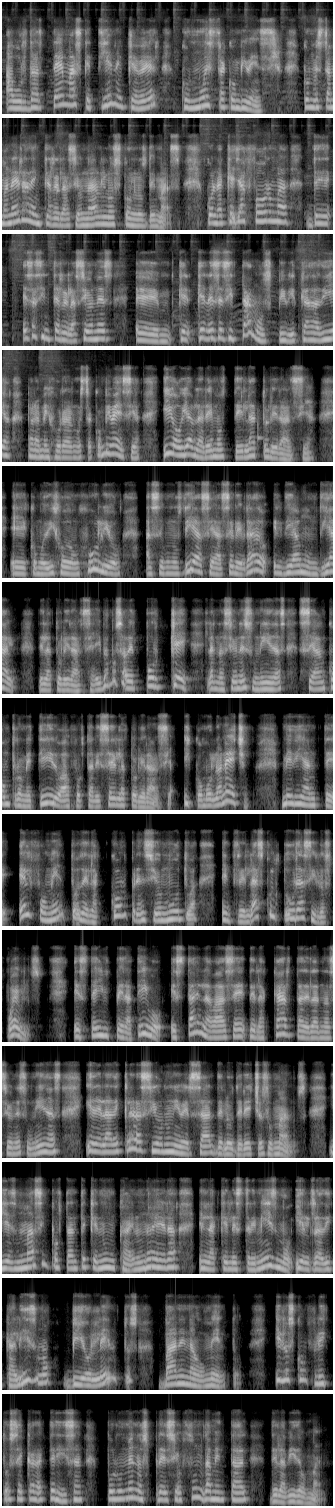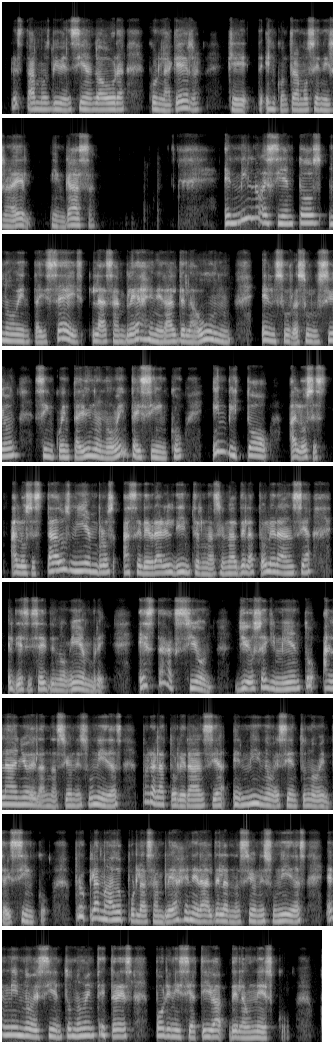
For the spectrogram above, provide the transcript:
abordar temas que tienen que ver con nuestra convivencia, con nuestra manera de interrelacionarlos con los demás, con aquella forma de esas interrelaciones que, que, necesitamos vivir cada día para mejorar nuestra convivencia. Y hoy hablaremos de la tolerancia. Eh, como dijo don Julio, hace unos días se ha celebrado el Día Mundial de la Tolerancia y vamos a ver por qué las Naciones Unidas se han comprometido a fortalecer la tolerancia y cómo lo han hecho. Mediante el fomento de la comprensión mutua entre las culturas y los pueblos este imperativo está en la base de la Carta de las Naciones Unidas y de la Declaración Universal de los Derechos Humanos, y es más importante que nunca en una era en la que el extremismo y el radicalismo violentos van en aumento y los conflictos se caracterizan por un menosprecio fundamental de la vida humana. Lo estamos vivenciando ahora con la guerra que encontramos en Israel, en Gaza. En 1996, la Asamblea General de la ONU, en su resolución 5195, invitó a los, a los Estados miembros a celebrar el Día Internacional de la Tolerancia el 16 de noviembre. Esta acción dio seguimiento al año de las Naciones Unidas para la Tolerancia en 1995, proclamado por la Asamblea General de las Naciones Unidas en 1993 por iniciativa de la UNESCO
